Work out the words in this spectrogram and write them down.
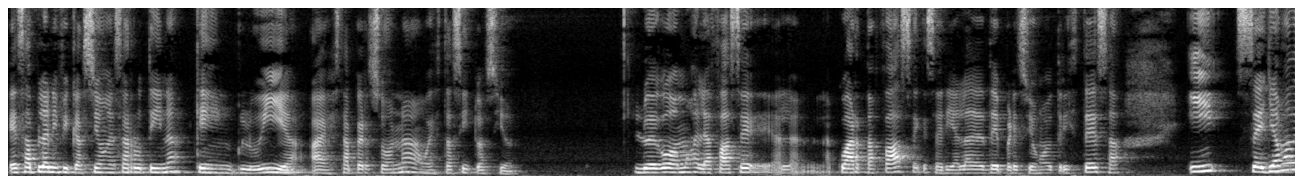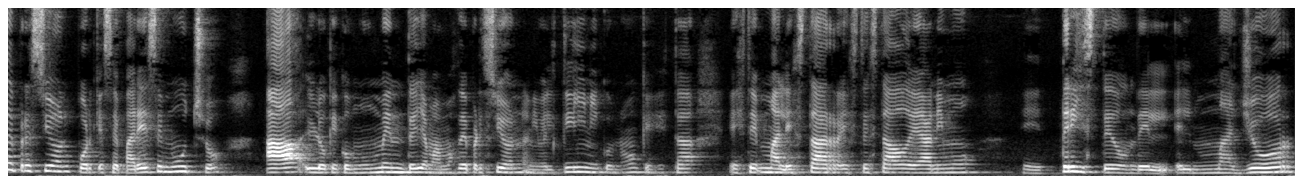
esa planificación, esa rutina que incluía a esta persona o esta situación. Luego vamos a la fase, a la, cuarta fase, que sería la de depresión o tristeza. Y se llama depresión porque se parece mucho a lo que comúnmente llamamos depresión a nivel clínico, ¿no? que es esta, este malestar, este estado de ánimo eh, triste, donde el, mayor,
